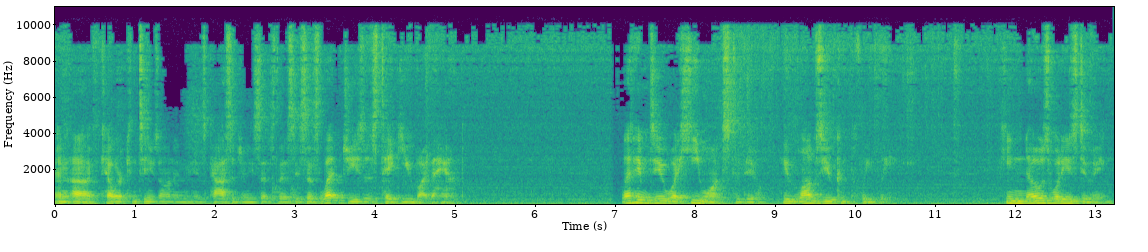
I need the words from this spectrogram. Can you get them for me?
And uh, Keller continues on in his passage and he says this He says, Let Jesus take you by the hand. Let him do what he wants to do. He loves you completely. He knows what he's doing,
